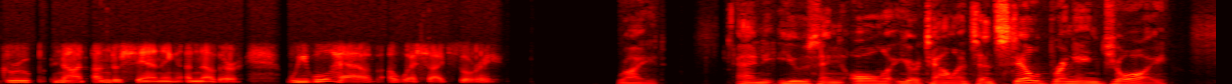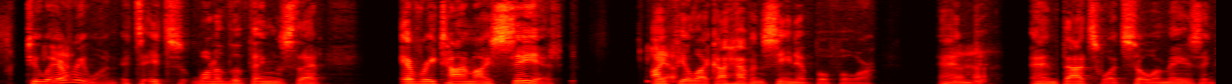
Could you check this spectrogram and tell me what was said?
group not understanding another, we will have a West Side Story. Right. And using all your talents and still bringing joy to Yeah. everyone. It's it's one of the things that every time I see it, I feel like I haven't seen it before. And Uh-huh. and that's what's so amazing.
